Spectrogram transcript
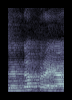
ഭുജംഗപ്രയാത ശ്രോതാകൾ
